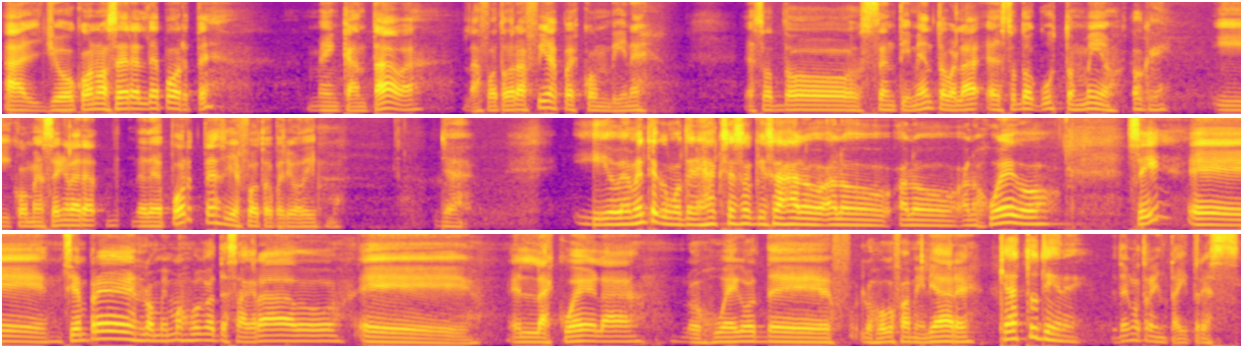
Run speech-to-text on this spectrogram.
al yo conocer el deporte, me encantaba la fotografía, pues combiné esos dos sentimientos, ¿verdad? Esos dos gustos míos. Ok, Y comencé en el área de deportes y el fotoperiodismo. ya. Y obviamente como tenés acceso quizás a, lo- a, lo- a, lo- a los juegos, Sí, eh, siempre los mismos juegos de sagrado, eh, en la escuela, los juegos de los juegos familiares. ¿qué edad tú tienes? Yo tengo 33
